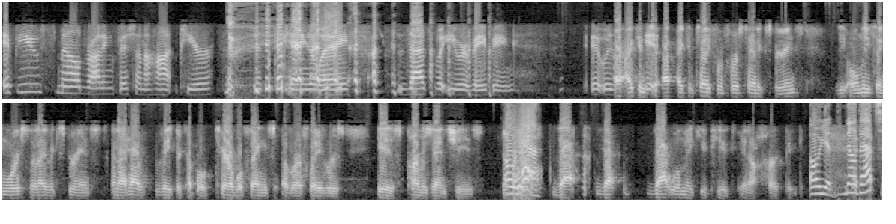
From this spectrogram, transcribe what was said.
if you smelled rotting fish on a hot pier just decaying away, that's what you were vaping. It was. I, I can it, I, I can tell you from firsthand experience. The only thing worse that I've experienced, and I have vaped a couple terrible things of our flavors, is Parmesan cheese. Oh yeah. That that that will make you puke in a heartbeat. Oh yeah. now that's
